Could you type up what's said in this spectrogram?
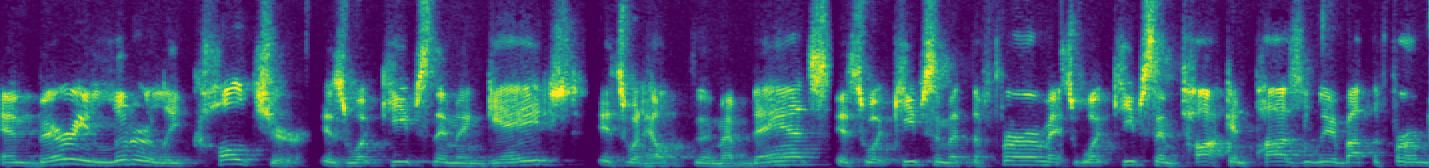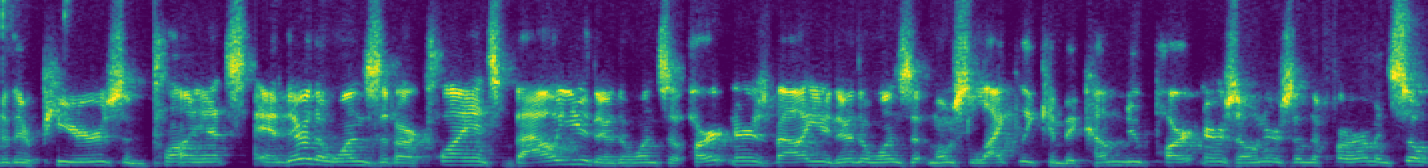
And very literally, culture is what keeps them engaged. It's what helps them advance. It's what keeps them at the firm. It's what keeps them talking positively about the firm to their peers and clients. And they're the ones that our clients value. They're the ones that partners value. They're the ones that most likely can become new partners, owners in the firm. And so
